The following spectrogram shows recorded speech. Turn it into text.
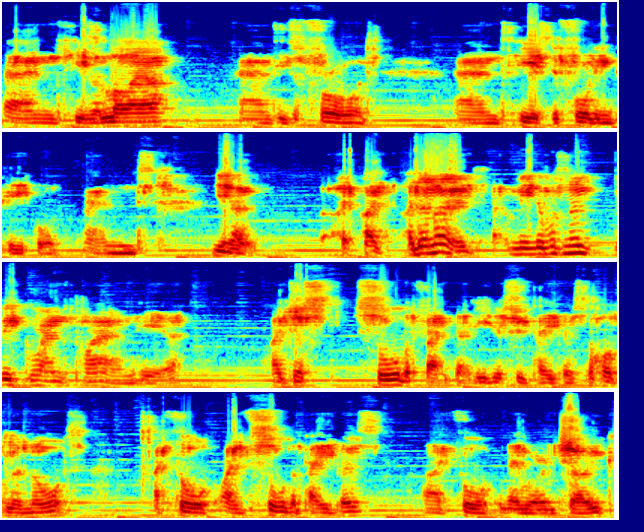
and he's a liar, and he's a fraud and he is defrauding people. And you know, I, I, I, don't know. I mean, there was no big grand plan here. I just saw the fact that he issued papers to Hodlonaut. I thought I saw the papers. I thought they were a joke,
